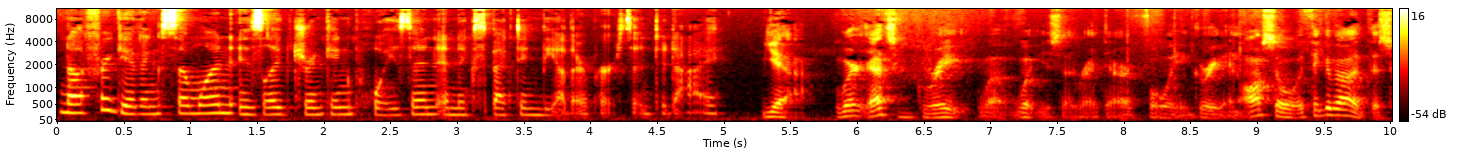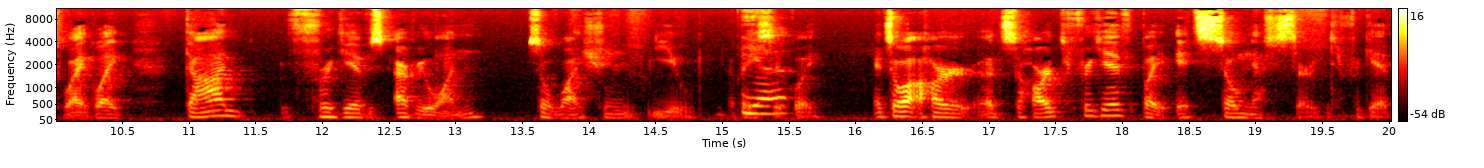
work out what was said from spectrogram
Not forgiving someone is like drinking poison and expecting the other person to die. Yeah, where that's great. What what you said right there, I fully agree. And also think about it this way: like God forgives everyone, so why shouldn't you? Basically, yeah. it's a lot hard. It's hard to forgive, but it's so necessary to forgive.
